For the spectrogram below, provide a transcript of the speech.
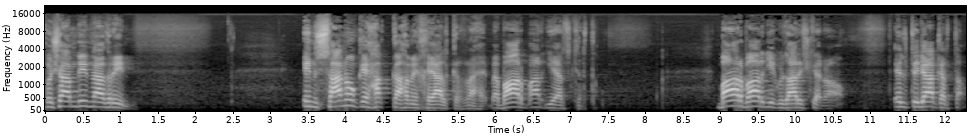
खुश आमदीद नाजरीन इंसानों के हक का हमें ख्याल करना है। मैं बार बार ये अर्ज़ करता हूँ। बार बार ये गुजारिश कर रहा हूँ। इल्तिजा करता हूँ।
